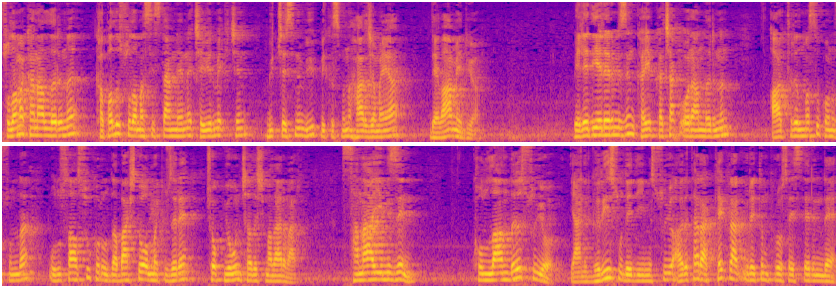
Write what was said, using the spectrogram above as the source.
Sulama kanallarını kapalı sulama sistemlerine çevirmek için bütçesinin büyük bir kısmını harcamaya devam ediyor. Belediyelerimizin kayıp kaçak oranlarının artırılması konusunda Ulusal Su Kurulu'da başta olmak üzere çok yoğun çalışmalar var. Sanayimizin kullandığı suyu yani gri su dediğimiz suyu arıtarak tekrar üretim proseslerinde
